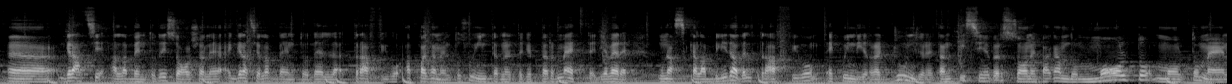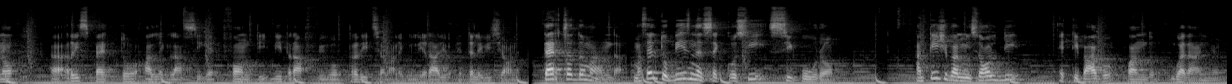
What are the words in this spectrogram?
uh, grazie all'avvento dei social e grazie all'avvento del traffico a pagamento su internet che permette di avere una scalabilità del traffico e quindi raggiungere tantissime persone pagando molto molto meno rispetto rispetto alle classiche fonti di traffico tradizionali, quindi radio e televisione. Terza domanda, ma se il tuo business è così sicuro, anticipami i soldi e ti pago quando guadagno?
